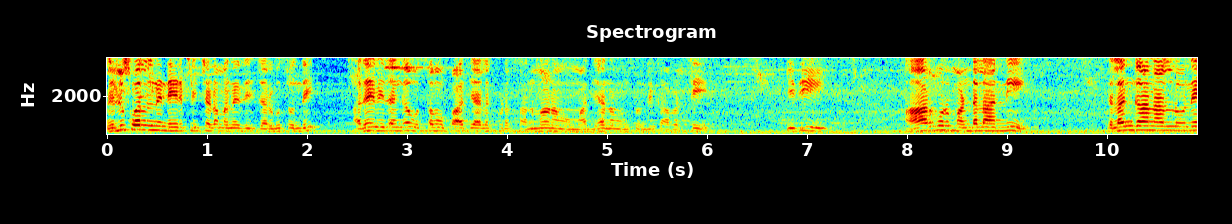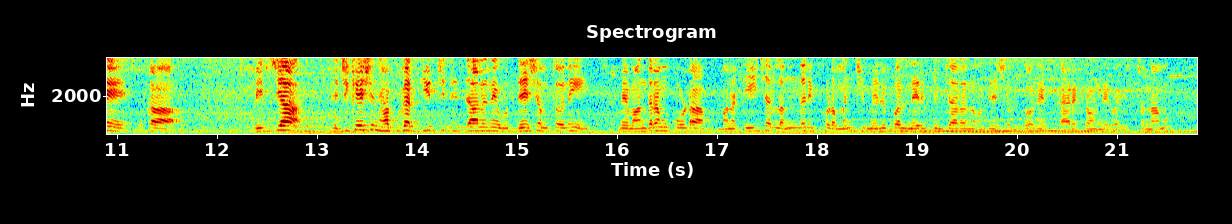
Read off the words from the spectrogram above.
మెలకువలను నేర్పించడం అనేది జరుగుతుంది. అదేవిధంగా ఉత్తమ ఉపాధ్యాయులకు కూడా సన్మానం మధ్యాహ్నం ఉంటుంది కాబట్టి ఇది ఆర్మూర్ మండలాన్ని తెలంగాణలోనే ఒక విద్యా ఎడ్యుకేషన్ హబ్గా తీర్చిదిద్దాలనే ఉద్దేశంతో మేమందరం కూడా మన టీచర్లందరికీ కూడా మంచి మెలుకలు నేర్పించాలనే ఉద్దేశంతో రేపు కార్యక్రమం నిర్వహిస్తున్నాము.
